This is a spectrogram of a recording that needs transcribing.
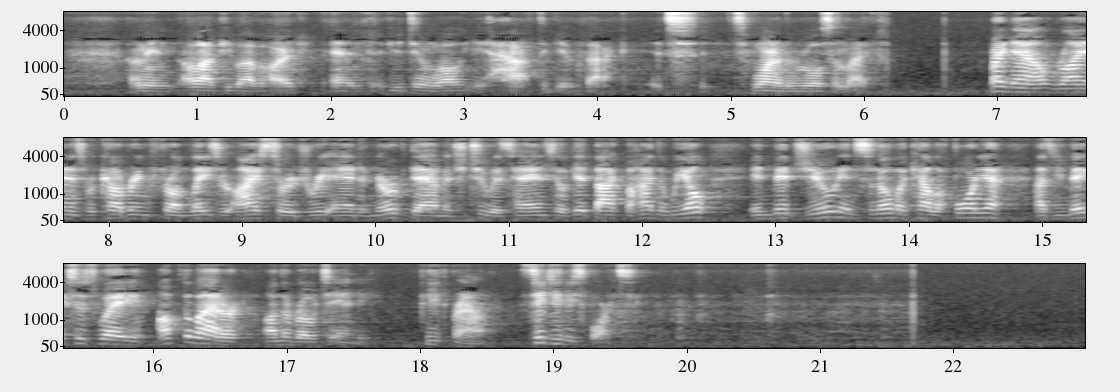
I mean, a lot of people have a heart, and if you're doing well, you have to give back. It's it's one of the rules in life. Right now, Ryan is recovering from laser eye surgery and nerve damage to his hands. He'll get back behind the wheel in mid-June in Sonoma, California, as he makes his way up the ladder on the road to Indy. Heath Brown, CTV Sports.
